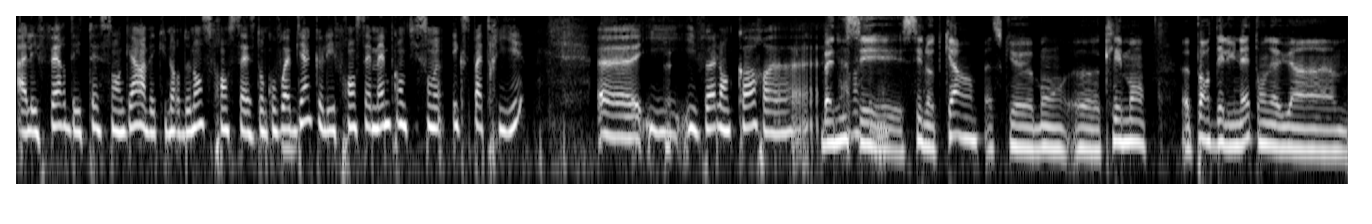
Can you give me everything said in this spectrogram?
aller faire des tests sanguins avec une ordonnance française. Donc on voit bien que les Français, même quand ils sont expatriés, euh, ils, ils veulent encore. euh, Ben nous c'est c'est notre cas hein, parce que bon euh, Clément porte des lunettes. On a eu un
